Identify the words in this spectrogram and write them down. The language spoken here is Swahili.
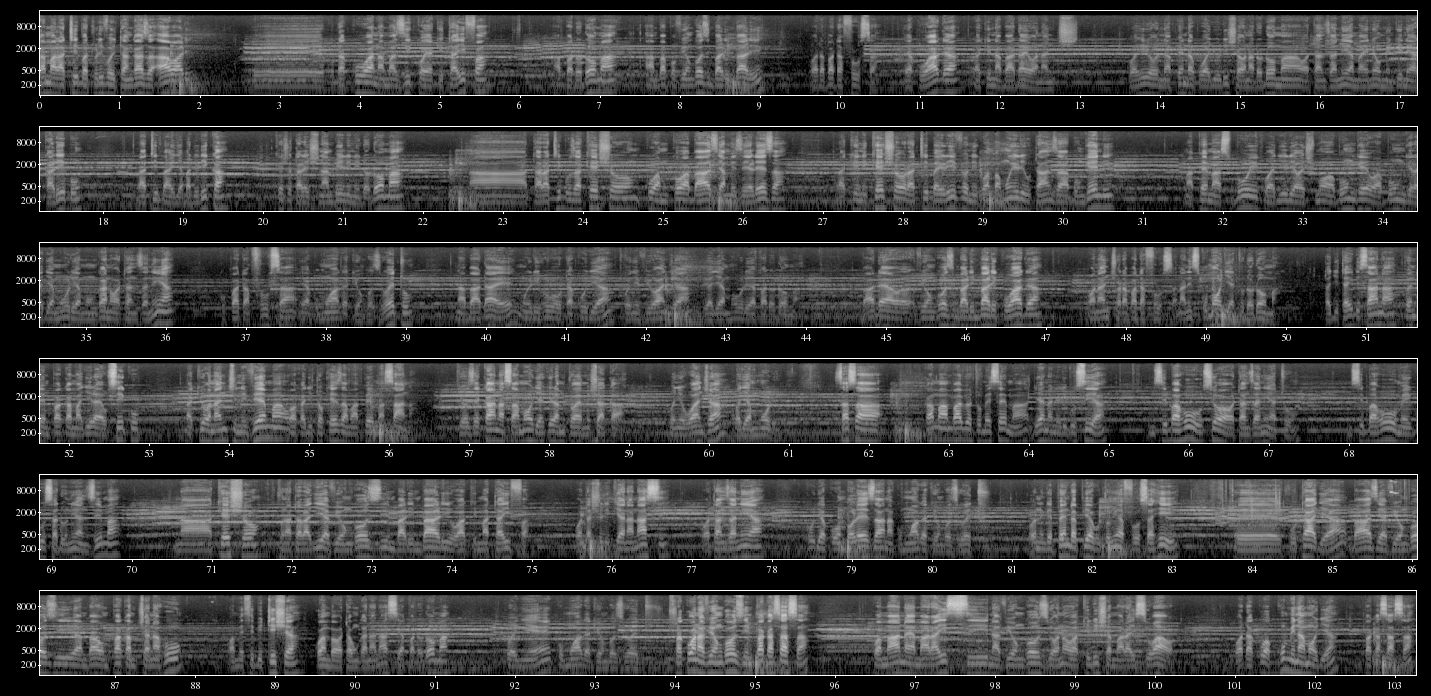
kama ratiba tulivyoitangaza awali. E, kutakuwa na maziko ya kitaifa hapa Dodoma ambapo viongozi mbalimbali watapata fursa ya kuaga, lakini na baadaye wananchi. Kwa hiyo napenda kuwajulisha wanadodoma, Watanzania, maeneo mengine ya karibu, ratiba haijabadilika. Kesho tarehe 22 ni Dodoma, na taratibu za kesho mkuu wa mkoa baadhi amezieleza, lakini kesho ratiba ilivyo ni kwamba mwili utaanza bungeni mapema asubuhi kwa ajili ya waheshimiwa wabunge wa Bunge la Jamhuri ya Muungano wa Tanzania kupata fursa ya kumwaga kiongozi wetu na baadaye mwili huo utakuja kwenye viwanja vya Jamhuri hapa Dodoma. Baada ya viongozi mbalimbali kuaga, wananchi watapata fursa, na ni siku moja tu Dodoma. Tutajitahidi sana twende mpaka majira ya usiku, lakini wananchi ni vyema wakajitokeza mapema sana, ikiwezekana saa moja kila mtu awe ameshakaa kwenye uwanja wa Jamhuri. Sasa kama ambavyo tumesema jana, niligusia msiba huu sio wa Watanzania tu, msiba huu umeigusa dunia nzima, na kesho tunatarajia viongozi mbalimbali wa kimataifa watashirikiana nasi Watanzania kuja kuomboleza na kumwaga kiongozi wetu. Kwa ningependa pia kutumia fursa hii e, kutaja baadhi ya viongozi ambao mpaka mchana huu wamethibitisha kwamba wataungana nasi hapa Dodoma kwenye kumwaga kiongozi wetu. Tutakuwa na viongozi mpaka sasa kwa maana ya marais na viongozi wanaowakilisha marais wao watakuwa kumi na moja mpaka sasa,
